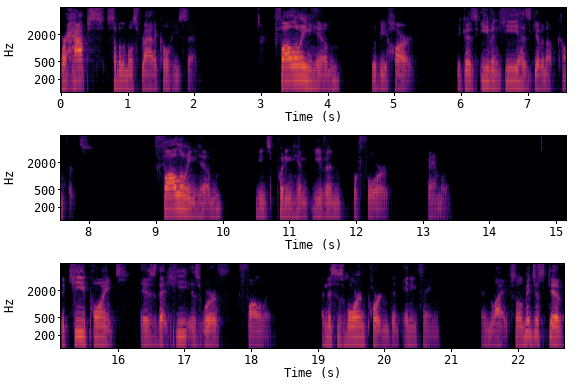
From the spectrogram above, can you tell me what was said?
perhaps some of the most radical he said. Following him would be hard because even he has given up comforts. Following him means putting him even before family. The key point is that he is worth following. And this is more important than anything in life. So let me just give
